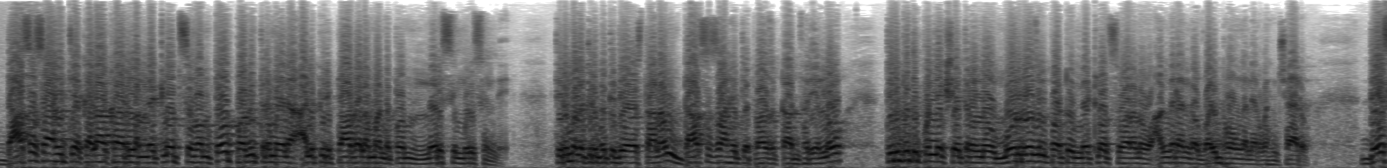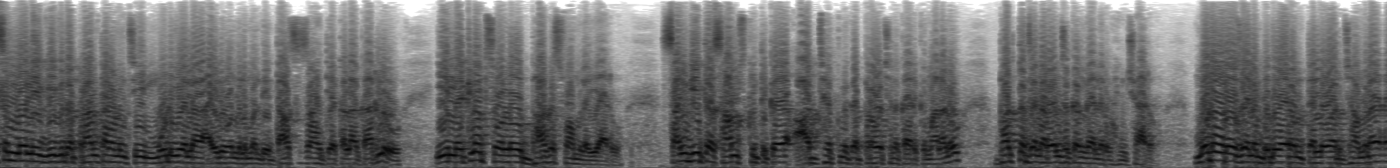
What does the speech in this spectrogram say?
దాస సాహిత్య కళాకారుల మెట్లోత్సవంతో పవిత్రమైన అలిపిరి పాదాల మండపం మెరిసి మురిసింది. తిరుమల తిరుపతి దేవస్థానం దాస సాహిత్య ప్రాజెక్టు ఆధ్వర్యంలో తిరుపతి పుణ్యక్షేత్రంలో మూడు రోజుల పాటు మెట్లోత్సవాలను అంగరంగ వైభవంగా నిర్వహించారు. దేశంలోని వివిధ ప్రాంతాల నుంచి మూడు వేల ఐదు వందల మంది దాస సాహిత్య కళాకారులు ఈ మెట్లోత్సవంలో భాగస్వాములయ్యారు. సంగీత సాంస్కృతిక ఆధ్యాత్మిక ప్రవచన కార్యక్రమాలను భక్తజన రంజకంగా నిర్వహించారు. మూడవ రోజైన బుధవారం తెల్లవారుజామున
